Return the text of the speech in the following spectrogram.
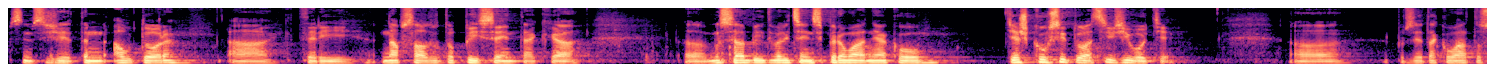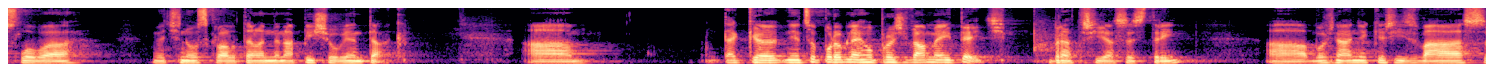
Myslím si, že ten autor, který napsal tuto píseň, tak musel být velice inspirován nějakou těžkou situací v životě. Protože takováto slova většinou skladatelé nenapíšou jen tak. A tak něco podobného prožíváme i teď, bratři a sestry. A možná někteří z vás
